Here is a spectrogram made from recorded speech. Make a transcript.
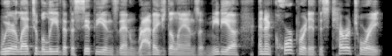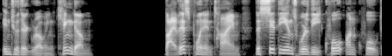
We are led to believe that the Scythians then ravaged the lands of Media and incorporated this territory into their growing kingdom. By this point in time, the Scythians were the quote unquote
